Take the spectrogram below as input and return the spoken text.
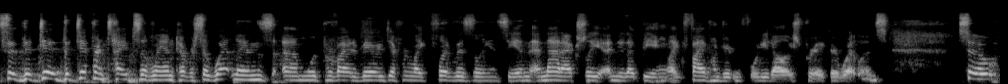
So the, di- the different types of land cover, so wetlands um, would provide a very different like flood resiliency and, and that actually ended up being like $540 per acre wetlands. So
